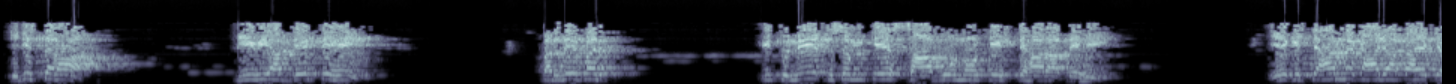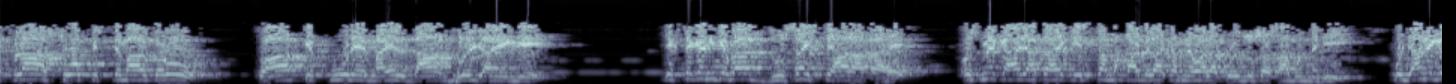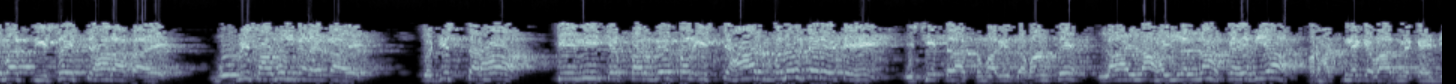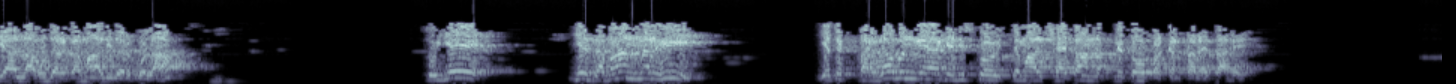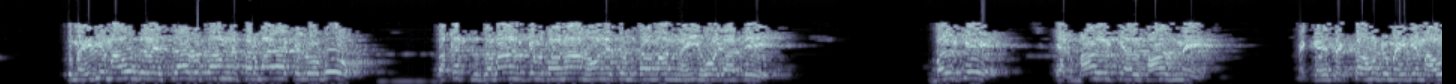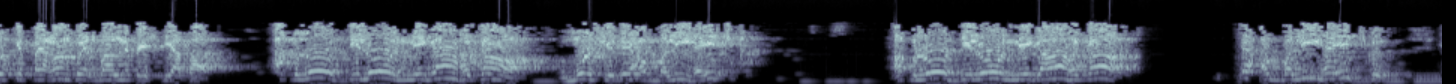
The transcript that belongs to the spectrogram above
کہ جس طرح ٹی وی آپ دیکھتے ہیں، پردے پر اتنے قسم کے صابنوں کے اشتہار آتے ہیں۔ ایک اشتہار میں کہا جاتا ہے کہ فلاں سوپ استعمال کرو تو آپ کے پورے محل داغ دھل جائیں گے۔ ایک سیکنڈ کے بعد دوسرا اشتہار آتا ہے۔ اس میں کہا جاتا ہے کہ اس کا مقابلہ کرنے والا کوئی دوسرا صابن نہیں۔ وہ جانے کے بعد تیسرا اشتہار آتا ہے۔ وہ بھی صابن کا رہتا ہے۔ تو جس طرح ٹی وی کے پردے پر اشتہار بدلتے رہتے ہیں۔ اسی طرح تمہاری زبان سے لا الہ الا اللہ کہہ دیا اور ہٹنے کے بعد میں کہہ دیا اللہ ادھر کا مال ادھر کو لا۔ تو یہ یہ زبان نہ رہی۔ یہ تو پردہ بن گیا کہ جس کو استعمال شیطان اپنے طور پر کرتا رہتا ہے۔ تو مہدی ماؤد علیہ السلام نے فرمایا کہ لوگوں فقط زبان کے مسلمان ہونے سے مسلمان نہیں ہو جاتے، بلکہ اقبال کے الفاظ میں میں کہہ سکتا ہوں جو مہدی ماؤد کے پیغام کو اقبال نے پیش کیا تھا عقلو دلو نگاہ کا مرشد ابلی ہے عشق۔ عقلو دلو نگاہ کا ابلی ہے عشق۔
